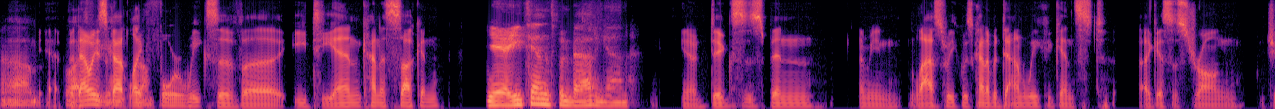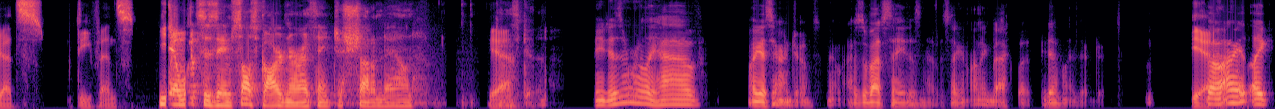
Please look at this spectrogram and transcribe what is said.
Um, Yeah, but now he's got like so. four weeks of uh, Etienne kind of sucking. Yeah, Etienne's been bad again. You know, Diggs has been. I mean, last week was kind of a down week against, I guess, a strong Jets defense. Yeah, what's his name? Sauce Gardner, I think, just shut him down. Yeah, That's good. He doesn't really have. I guess Aaron Jones. No, I was about to say he doesn't have a second running back, but he definitely has Aaron Jones. Yeah. So I mean, like,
